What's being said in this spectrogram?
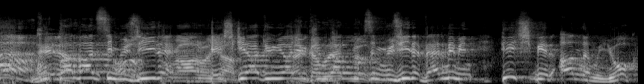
Ha, Kurtlar Vadisi müziğiyle, eşkıya dünyaya hükümdar olması müziğiyle vermemin hiçbir anlamı yok.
